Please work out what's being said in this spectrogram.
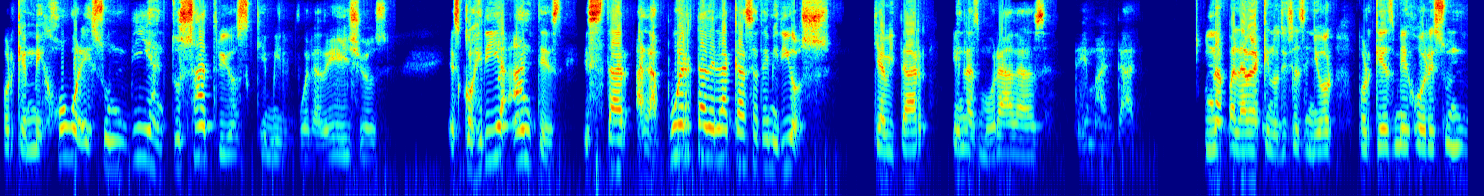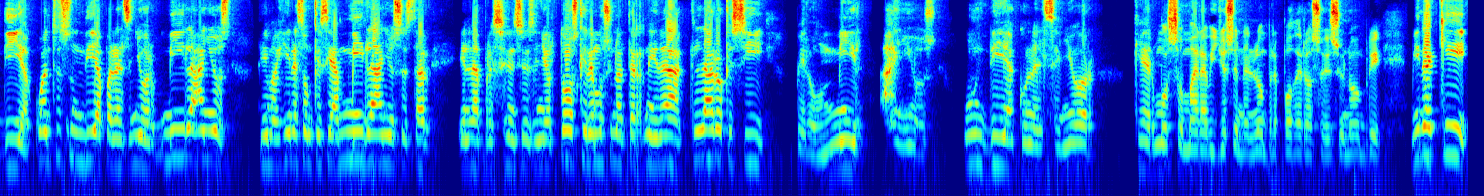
porque mejor es un día en tus atrios que mil fuera de ellos. Escogería antes estar a la puerta de la casa de mi Dios que habitar en las moradas de maldad. Una palabra que nos dice el Señor, porque es mejor, es un día. ¿Cuánto es un día para el Señor? Mil años. ¿Te imaginas, aunque sea mil años, estar en la presencia del Señor? Todos queremos una eternidad, claro que sí, pero mil años, un día con el Señor. Qué hermoso, maravilloso en el nombre poderoso de su nombre. Mira aquí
